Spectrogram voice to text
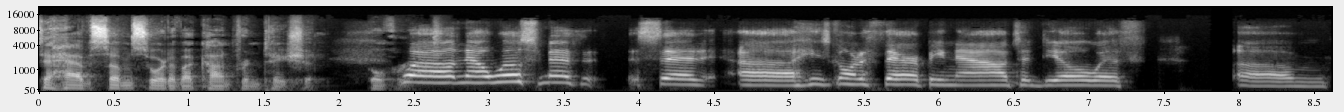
to have some sort of a confrontation over it. Well, now Will Smith said uh, he's going to therapy now to deal with um,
